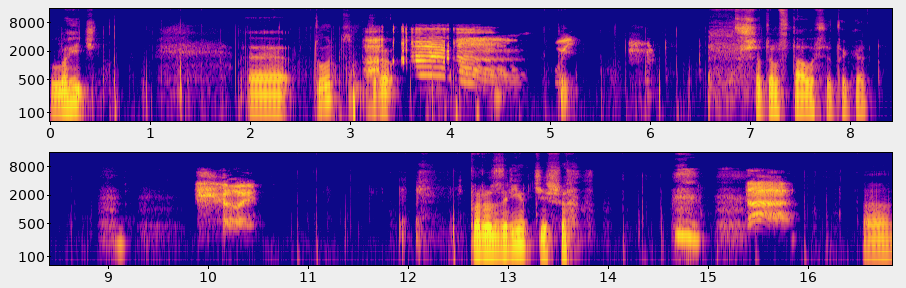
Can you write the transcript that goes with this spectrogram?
Логічно. Е, тут. Зро- Ой. Що там сталося таке? Ой. Порозрів чи що? Да. А,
